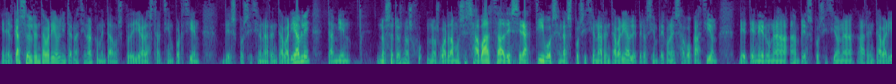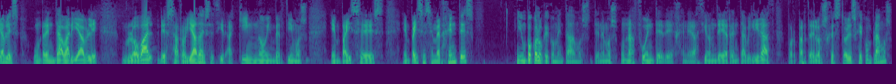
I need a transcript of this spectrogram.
En el caso del renta variable internacional, comentamos, puede llegar hasta el 100% de exposición a renta variable. También nosotros nos, nos, guardamos esa baza de ser activos en la exposición a renta variable, pero siempre con esa vocación de tener una amplia exposición a, renta variable, es un renta variable global desarrollada, es decir, aquí no invertimos en países, en países emergentes, y un poco lo que comentábamos. Tenemos una fuente de generación de rentabilidad por parte de los gestores que compramos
